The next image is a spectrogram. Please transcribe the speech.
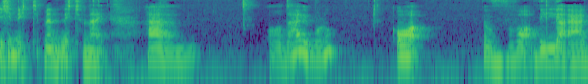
Ikke nytt, men nytt for meg. Um, og det er her vi bor nå. Og hva, ville jeg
